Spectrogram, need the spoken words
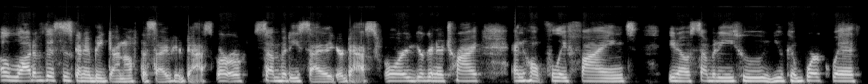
a lot of this is going to be done off the side of your desk or somebody's side of your desk or you're going to try and hopefully find you know somebody who you can work with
